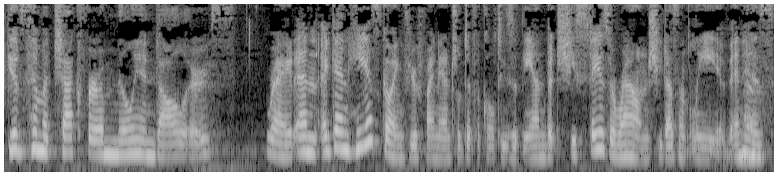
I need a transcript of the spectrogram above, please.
Gives him a check for a million dollars. Right. And again, he is going through financial difficulties at the end, but she stays around. She doesn't leave. In Yeah. his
